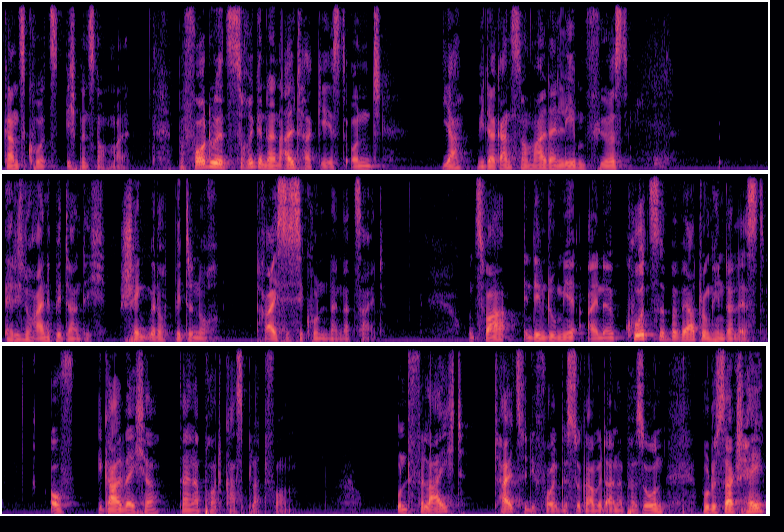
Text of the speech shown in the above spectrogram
ganz kurz, ich bin's nochmal. Bevor du jetzt zurück in deinen Alltag gehst und ja, wieder ganz normal dein Leben führst, hätte ich noch eine Bitte an dich. Schenk mir doch bitte noch 30 Sekunden deiner Zeit. Und zwar, indem du mir eine kurze Bewertung hinterlässt auf egal welcher deiner Podcast-Plattform. Und vielleicht teilst du die Folge sogar mit einer Person, wo du sagst, hey,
